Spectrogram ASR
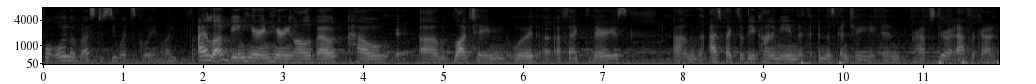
for all of us to see what's going on. I love being here and hearing all about how um, blockchain would affect various um, aspects of the economy in, the, in, this country and perhaps throughout Africa.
